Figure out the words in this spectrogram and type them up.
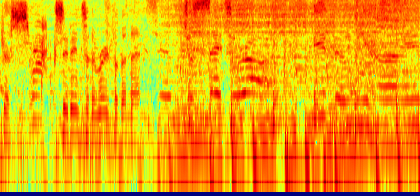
just smacks it into the roof of the net. Just say to rock, leave him behind.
